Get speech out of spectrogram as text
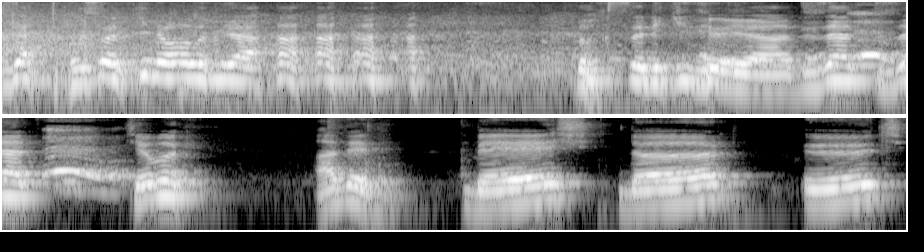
düzelt. 92 ne oğlum ya? 92 diyor ya. Düzelt, düzelt. Çabuk. Hadi. 5, 4, 3,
